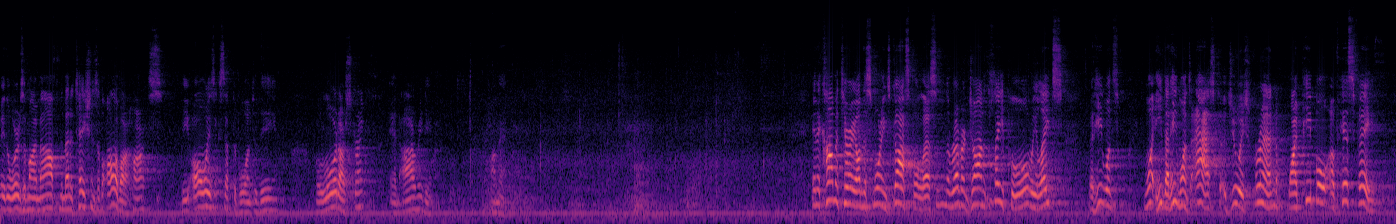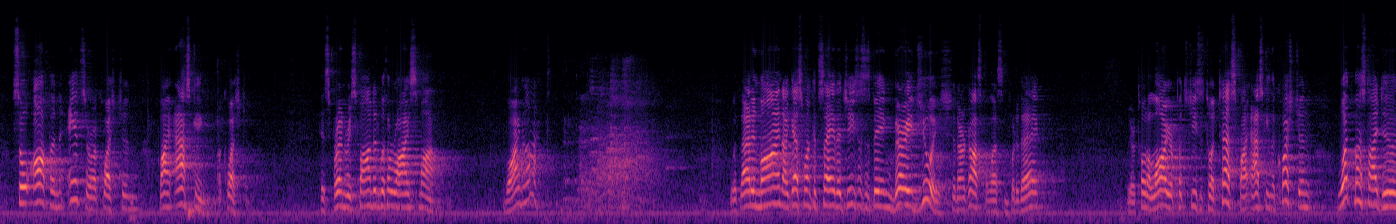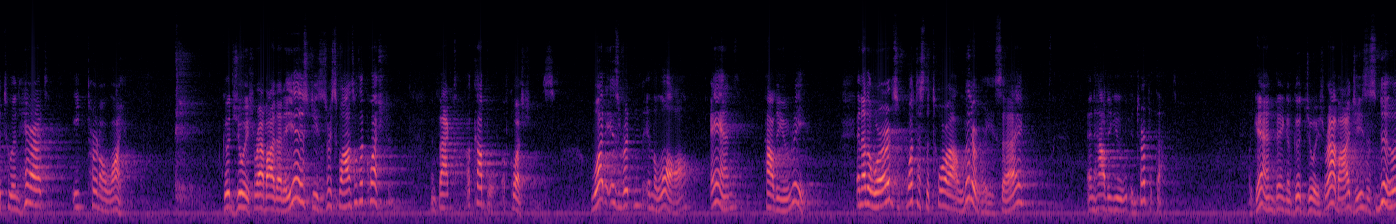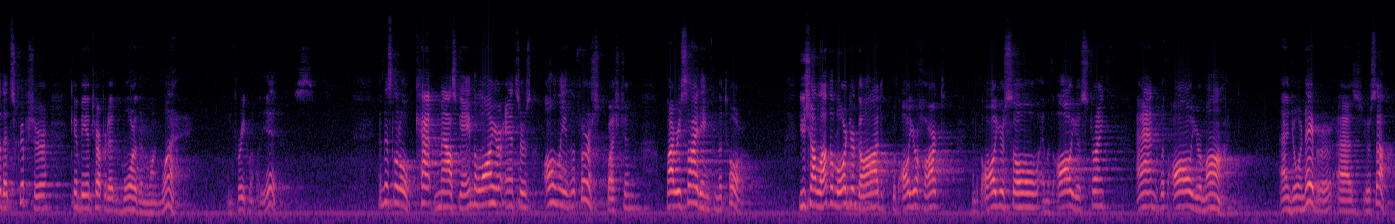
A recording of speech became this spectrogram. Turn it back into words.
May the words of my mouth and the meditations of all of our hearts be always acceptable unto thee, O Lord, our strength and our Redeemer. Amen. In a commentary on this morning's gospel lesson, the Reverend John Claypool relates that he once, that he once asked a Jewish friend why people of his faith so often answer a question by asking a question. His friend responded with a wry smile. Why not? With that in mind, I guess one could say that Jesus is being very Jewish in our gospel lesson for today. We are told a lawyer puts Jesus to a test by asking the question, What must I do to inherit eternal life? Good Jewish rabbi that he is, Jesus responds with a question. In fact, a couple of questions. What is written in the law, and how do you read? In other words, what does the Torah literally say? And how do you interpret that? Again, being a good Jewish rabbi, Jesus knew that Scripture can be interpreted more than one way, and frequently is. In this little cat and mouse game, the lawyer answers only the first question by reciting from the Torah. You shall love the Lord your God with all your heart and with all your soul, and with all your strength, and with all your mind, and your neighbor as yourself.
